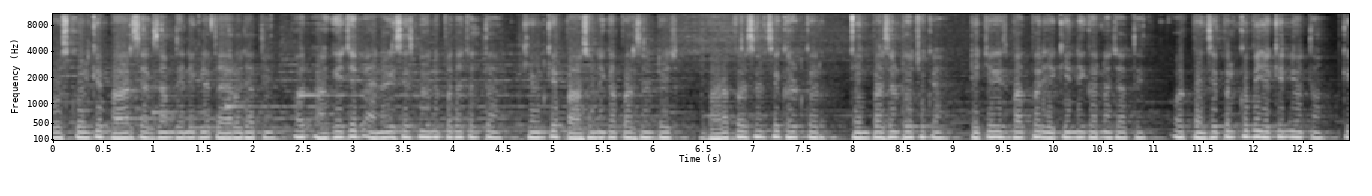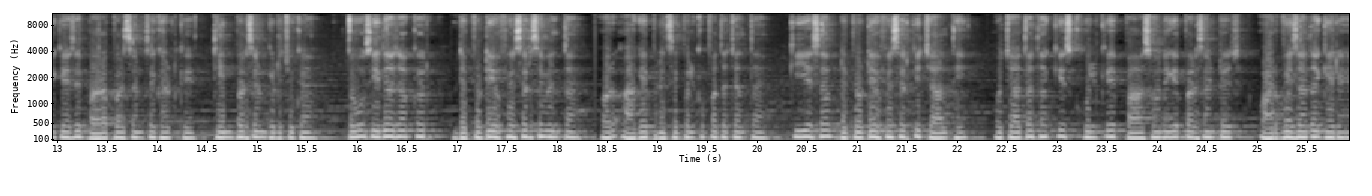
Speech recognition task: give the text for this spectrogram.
वो स्कूल के बाहर से एग्ज़ाम देने के लिए तैयार हो जाते हैं। और आगे जब एनालिसिस में उन्हें पता चलता है कि उनके पास होने का परसेंटेज 12 परसेंट से घटकर 3 परसेंट हो चुका है टीचर इस बात पर यकीन नहीं करना चाहते। और प्रिंसिपल को भी यकीन नहीं होता कि कैसे 12 परसेंट से घट के तीन परसेंट गिर चुका है। तो वो सीधा जाकर डिप्यूटी ऑफिसर से मिलता है और आगे प्रिंसिपल को पता चलता है कि ये सब डिप्यूटी ऑफिसर की चाल थी। वो चाहता था कि स्कूल के पास होने के परसेंटेज और भी ज़्यादा गिरे,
